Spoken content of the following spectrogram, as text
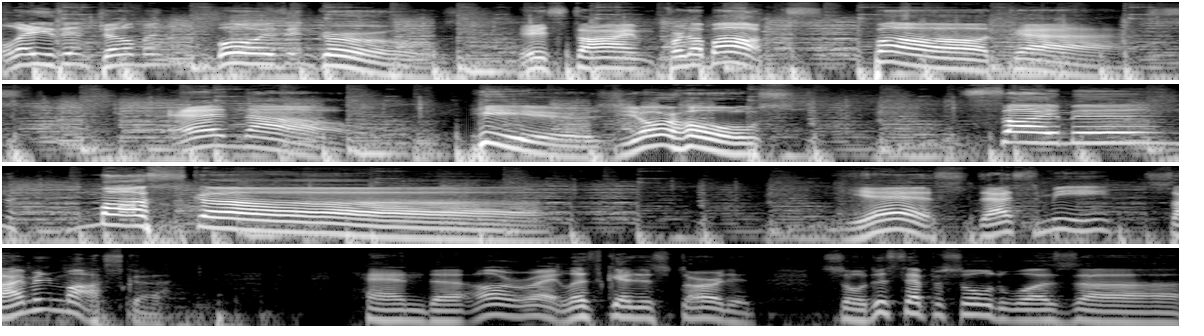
Ladies and gentlemen, boys and girls, it's time for the Box Podcast. And now, here's your host, Simon Mosca. Yes, that's me, Simon Mosca. And uh, all right, let's get it started. So this episode was uh,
